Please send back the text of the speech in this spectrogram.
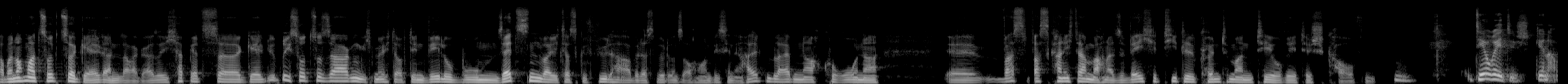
Aber nochmal zurück zur Geldanlage. Also ich habe jetzt äh, Geld übrig sozusagen. Ich möchte auf den Velo-Boom setzen, weil ich das Gefühl habe, das wird uns auch noch ein bisschen erhalten bleiben nach Corona. Äh, was, was kann ich da machen? Also welche Titel könnte man theoretisch kaufen? Hm. Theoretisch, genau.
